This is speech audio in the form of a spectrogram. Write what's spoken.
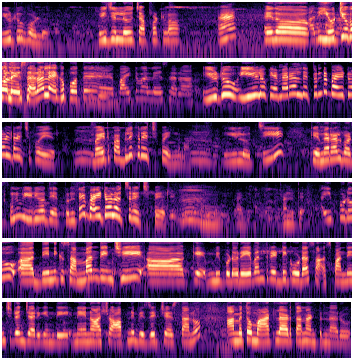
యూట్యూబ్ వాళ్ళు విజిల్లు చప్పట్లు? ఏదో అది యూట్యూబ్ వాళ్ళు వేసారా లేకపోతే బయట వాళ్ళు వేసారా? వీడు వీళ్ళు కెమెరాలు తెస్తుంటే బయట వాళ్ళు రెచ్చిపోయారు. బయట పబ్లిక్ రెచ్చిపోయింది మాకు. వీళ్ళు వచ్చి కెమెరాలు పట్టుకుని వీడియో తెస్తుంటే బయట వాళ్ళు వచ్చి రెచ్చిపోయారు. అది. అంతే. ఇప్పుడు ఆ, దీనికి సంబంధించి ఆ, కే- ఇప్పుడు రేవంత్ రెడ్డి కూడా స- స్పందించడం జరిగింది. నేను ఆ షాప్ని విజిట్ చేస్తాను. ఆమెతో మాట్లాడతాను అంటున్నారు.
